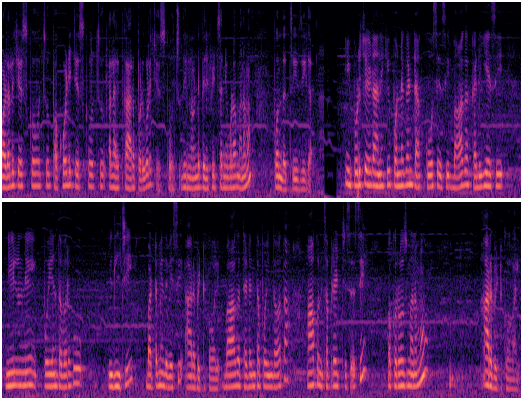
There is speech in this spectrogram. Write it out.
వడలు చేసుకోవచ్చు పకోడీ చేసుకోవచ్చు అలాగే కారపొడి కూడా చేసుకోవచ్చు. దీనిలో ఉండే బెనిఫిట్స్ అన్నీ కూడా మనము పొందొచ్చు ఈజీగా. ఈ పొడి చేయడానికి పొన్నగంట కోసేసి బాగా కడిగేసి నీళ్ళని పోయేంత వరకు విదిల్చి బట్ట మీద వేసి ఆరబెట్టుకోవాలి. బాగా తడంతా పోయిన తర్వాత ఆకుని సపరేట్ చేసేసి ఒకరోజు మనము ఆరబెట్టుకోవాలి.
